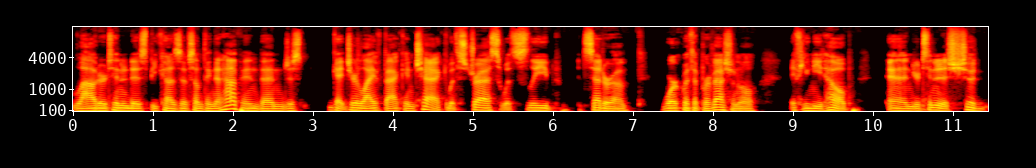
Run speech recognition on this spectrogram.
louder tinnitus because of something that happened, then just get your life back in check with stress, with sleep, etc. Work with a professional if you need help and your tinnitus should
